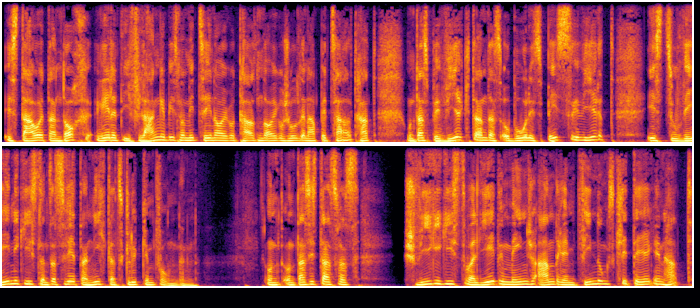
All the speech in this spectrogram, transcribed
es dauert dann doch relativ lange, bis man mit 10 Euro 1000 Euro Schulden abbezahlt hat. Und das bewirkt dann, dass obwohl es besser wird, es zu wenig ist und das wird dann nicht als Glück empfunden. Und, und das ist das, was schwierig ist, weil jeder Mensch andere Empfindungskriterien hat.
